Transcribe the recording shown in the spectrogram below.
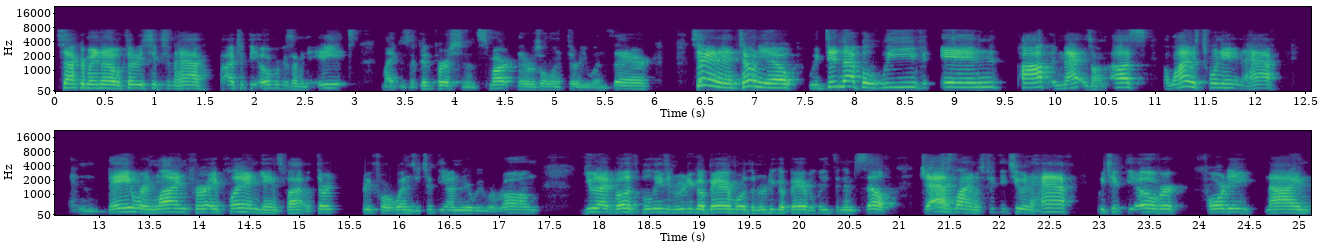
Sacramento 36 and a half. I took the over because I'm an idiot. Mike is a good person and smart. There was only 30 wins there. San Antonio, we did not believe in Pop, and that is on us. The line was 28 and a half, and they were in line for a play-in game spot with 34 wins. We took the under. We were wrong. You and I both believed in Rudy Gobert more than Rudy Gobert believed in himself. Jazz line was 52 and a half. We took the over 49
